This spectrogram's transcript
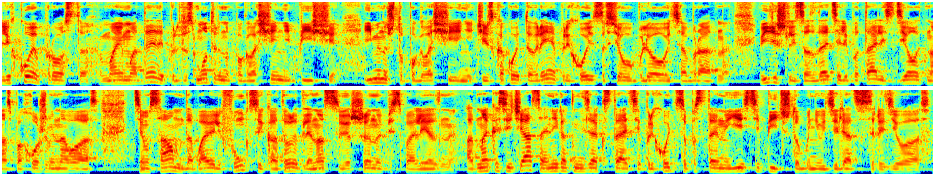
Легко и просто. В моей модели предусмотрено поглощение пищи. Именно что поглощение. Через какое-то время приходится все ублевывать обратно. Видишь ли, создатели пытались сделать нас похожими на вас. Тем самым добавили функции, которые для нас совершенно бесполезны. Однако сейчас они как нельзя кстати. Приходится постоянно есть и пить, чтобы не выделяться среди вас.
